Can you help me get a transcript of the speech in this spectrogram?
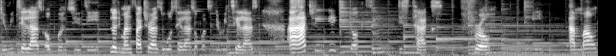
the retailers up onto the no the manufacturers the wholesalers up onto the retailers are actually deducting this tax from the amount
